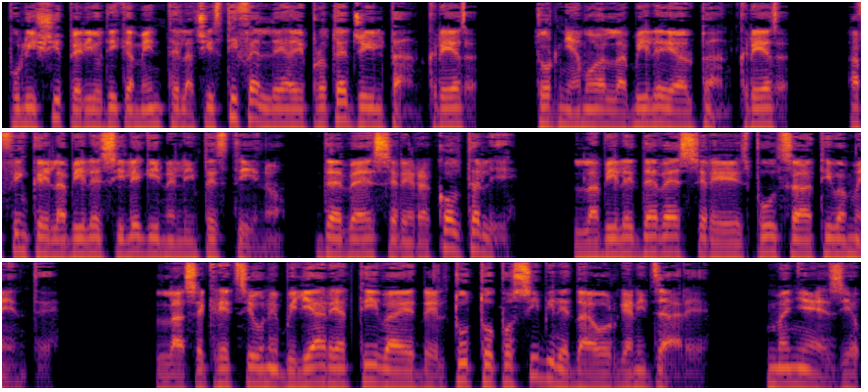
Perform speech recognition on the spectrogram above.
Pulisci periodicamente la cistifellea e proteggi il pancreas. Torniamo alla bile e al pancreas. Affinché la bile si leghi nell'intestino, deve essere raccolta lì. La bile deve essere espulsa attivamente. La secrezione biliare attiva è del tutto possibile da organizzare. Magnesio,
